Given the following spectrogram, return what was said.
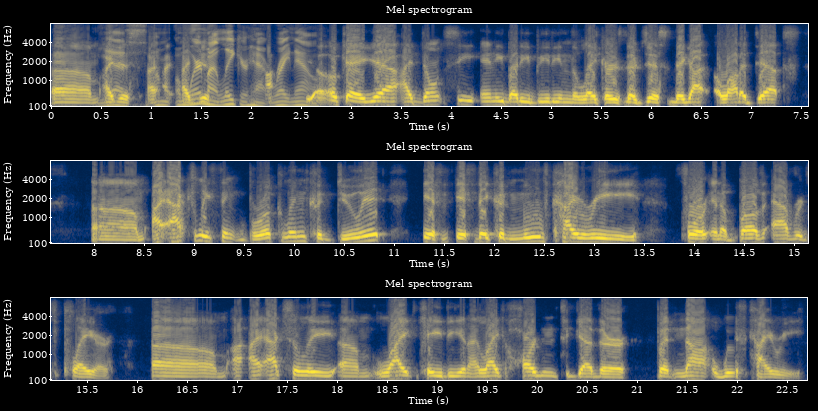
Um, yes, I just, I'm, I, I'm wearing just, my Laker hat right now. Okay. Yeah. I don't see anybody beating the Lakers. They're just, they got a lot of depth. Um, I actually think Brooklyn could do it if if they could move Kyrie for an above average player. Um, I, I, actually um, like KD and I like Harden together, but not with Kyrie.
